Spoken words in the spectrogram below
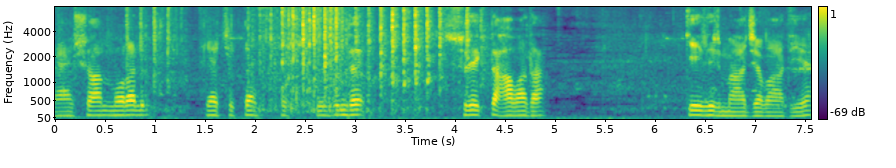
Yani şu an moralim gerçekten sıfır. Gözüm de sürekli havada. Gelir mi acaba diye.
